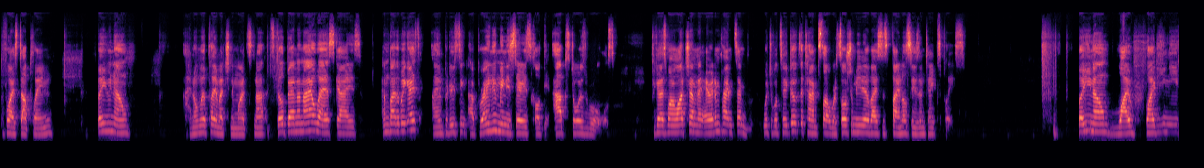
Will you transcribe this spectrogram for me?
before I stop playing. But you know, I don't really play much anymore. It's not it's still banned on iOS, guys. And by the way, guys, I am producing a brand new mini series called The App Store's Rules. If you guys want to watch it, I'm gonna air it in prime time, which will take over the time slot where social media devices final season takes place. But you know, why why do you need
